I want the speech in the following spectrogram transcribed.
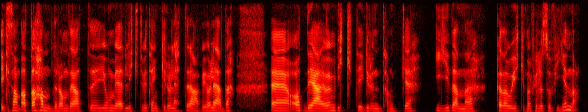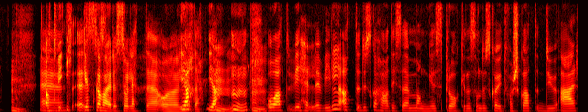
At det handler om det at jo mer likt vi tenker, jo lettere er vi å lede. Eh, og at det er jo en viktig grunntanke i denne pedagogikken og filosofien, da. At vi Eh, ikke skal være så lette å lede. ja, Mm, mm. Og at vi heller vil at du skal ha disse mange språkene som du skal utforske, at du er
